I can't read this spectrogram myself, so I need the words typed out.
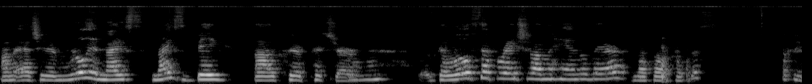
on the etching and really nice, nice big uh, clear picture. Mhm. It's got a little separation on the handle there. That's on purpose. Be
